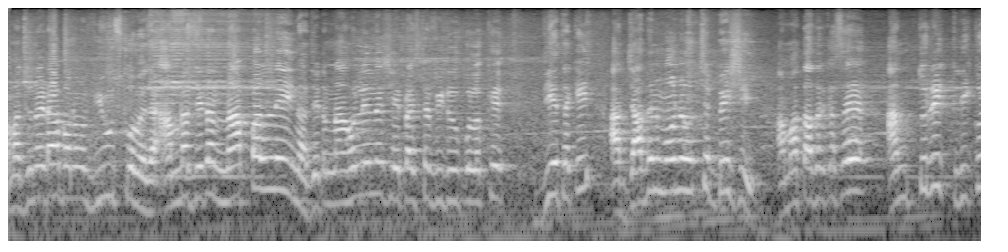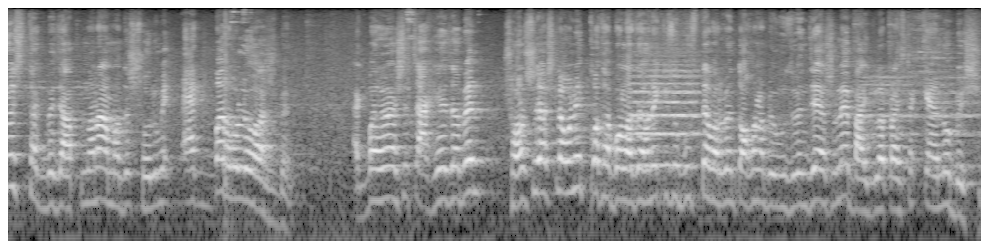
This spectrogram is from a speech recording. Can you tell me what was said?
আমার জন্য এটা মনে ভিউজ কমে যায়। আমরা যেটা না পারলেই না যেটা না হলেই না সেই প্রাইসটা ভিডিও উপলক্ষে দিয়ে থাকি। আর যাদের মনে হচ্ছে বেশি আমার তাদের কাছে আন্তরিক রিকোয়েস্ট থাকবে যে আপনারা আমাদের শোরুমে একবার হলেও আসবেন। একবার হয়ে এসে চা খেয়ে যাবেন সরাসরি আসলে অনেক কথা বলা যায় অনেক কিছু বুঝতে পারবেন তখন আপনি বুঝবেন যে আসলে বাইকগুলোর প্রাইসটা কেন বেশি।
